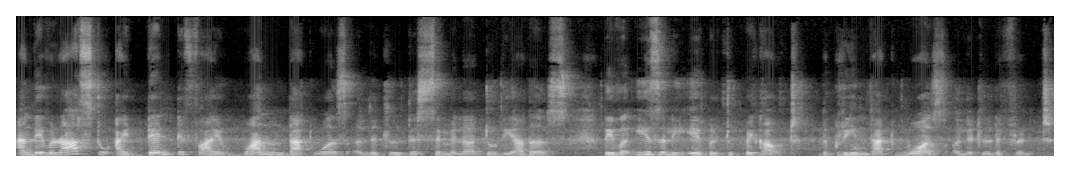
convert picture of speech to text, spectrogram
and they were asked to identify one that was a little dissimilar to the others. They were easily able to pick out the green that was a little different.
